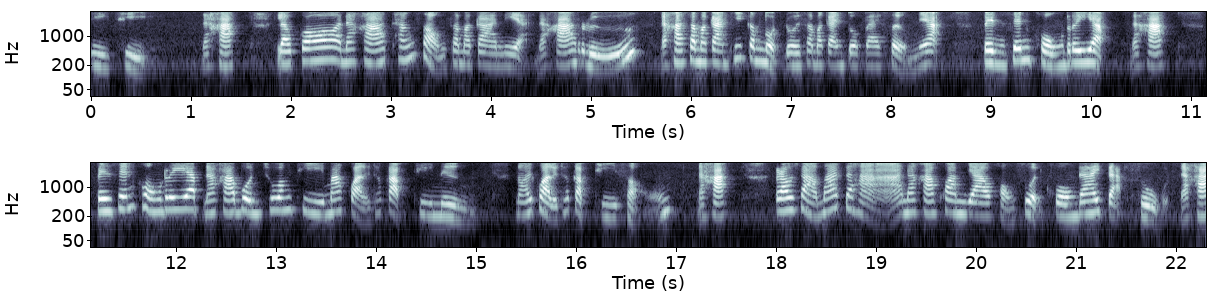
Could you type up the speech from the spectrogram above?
gt นะคะ แล้วก็นะคะทั้งสองสมการเนี่ยนะคะหรือนะคะสมการที่กำหนดโดยสมการตัวแปรเสริมเนี่ยเป็นเส้นโค้งเรียบนะคะ เป็นเส้นโค้งเรียบนะคะ บนช่วง t มากกว่าหรือเท่ากับ t 1น้อยกว่าหรือเท่ากับ t 2นะคะ เราสามารถจะหานะคะความยาวของส่วนโค้งได้จากสูตรนะคะ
